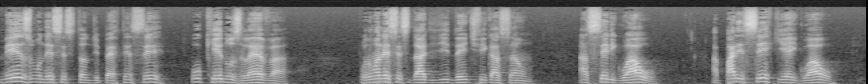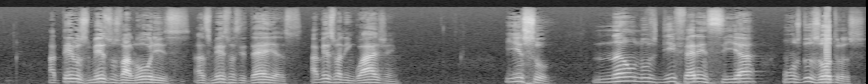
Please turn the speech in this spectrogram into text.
mesmo necessitando de pertencer, o que nos leva, por uma necessidade de identificação, a ser igual, a parecer que é igual, a ter os mesmos valores, as mesmas ideias, a mesma linguagem, isso não nos diferencia uns dos outros.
